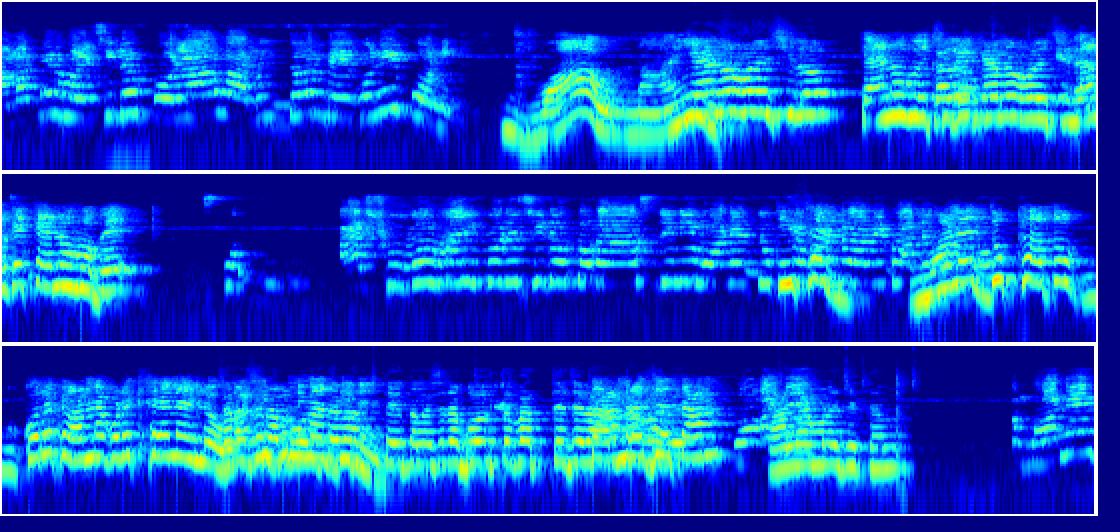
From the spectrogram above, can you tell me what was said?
আমাদের হয়েছিল পোলাও আলুর দম বেগুনি পনির। ওয়াও নাই কেন হয়েছিল? কেন হয়েছিল? কেন হয়েছিল? কালকে কেন হবে? আর শুভ ভাই করেছিল তোরা আসলিনি মনের দুঃখে আমি মনের দুঃখে অত করে রান্না করে খেয়ে নিলো তাহলে সেটা বলতে পারতে তাহলে সেটা বলতে পারতে যে আমরা যেতাম। তাহলে আমরা যেতাম। মনের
